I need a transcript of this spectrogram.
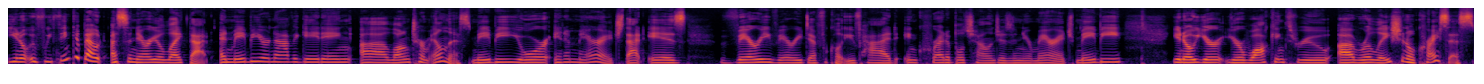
you know, if we think about a scenario like that, and maybe you're navigating a long term illness, maybe you're in a marriage that is very, very difficult. You've had incredible challenges in your marriage. Maybe, you know, you're you're walking through a relational crisis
